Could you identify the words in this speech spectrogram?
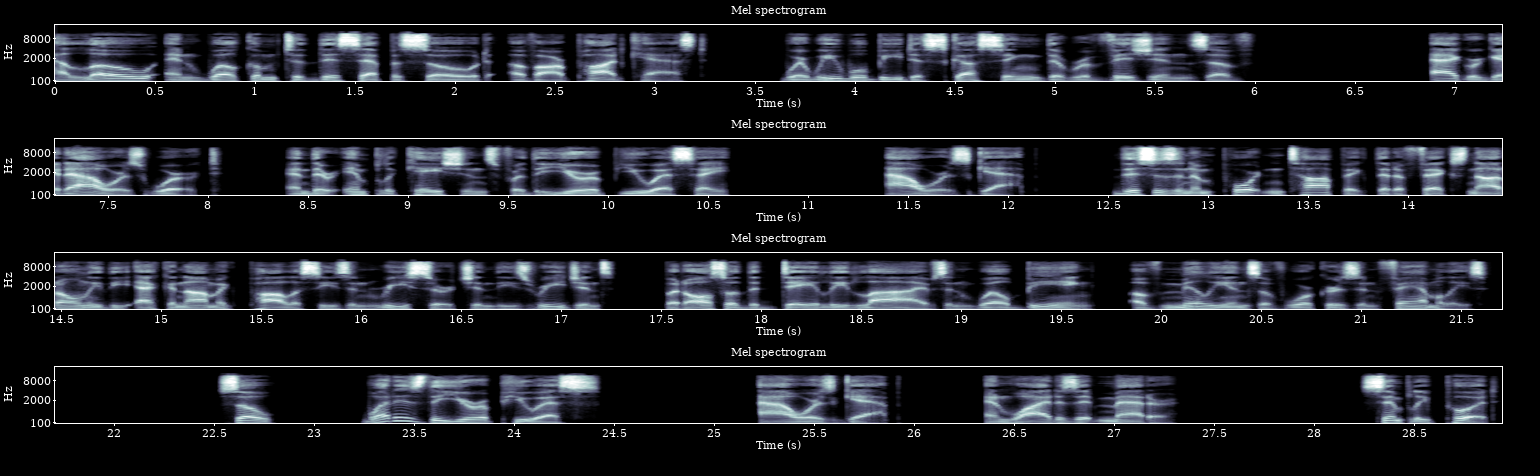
Hello and welcome to this episode of our podcast, where we will be discussing the revisions of aggregate hours worked and their implications for the Europe-USA hours gap. This is an important topic that affects not only the economic policies and research in these regions, but also the daily lives and well-being of millions of workers and families. So, what is the Europe-US hours gap, and why does it matter? Simply put,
